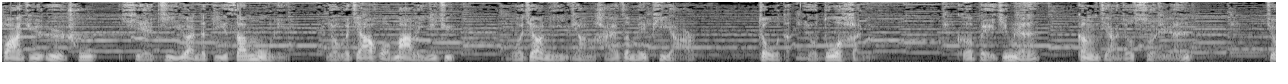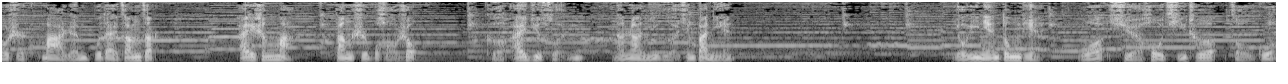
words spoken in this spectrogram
话剧日出写妓院的第三幕里，有个家伙骂了一句：“我叫你养孩子没屁眼儿”，咒的有多狠？可北京人。更讲究损人，就是骂人不带脏字儿，挨声骂当时不好受，可挨句损能让你恶心半年。有一年冬天，我雪后骑车走过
